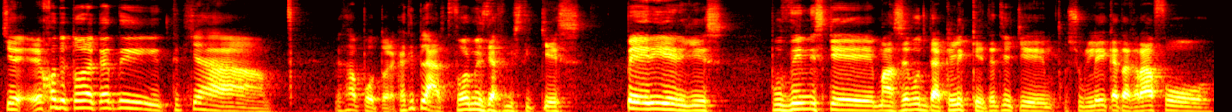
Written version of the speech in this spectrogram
Και έρχονται τώρα κάτι τέτοια, δεν θα πω τώρα, κάτι πλατφόρμες διαφημιστικές, περίεργες, που δίνεις και μαζεύονται τα κλικ και τέτοια και σου λέει καταγράφω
